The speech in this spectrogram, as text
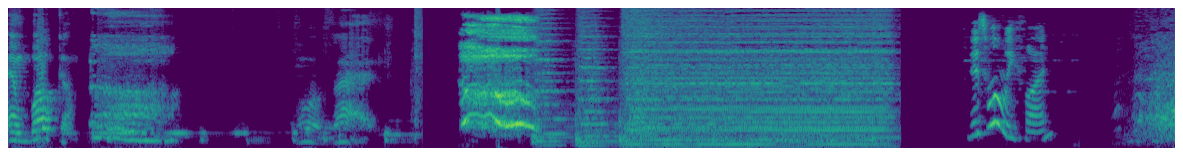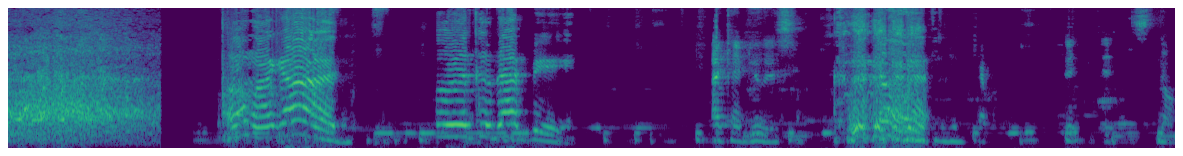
and welcome. what was that? This will be fun. Oh my god! What could that be? I can't do this. No, can't do the camera. It, it's no.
